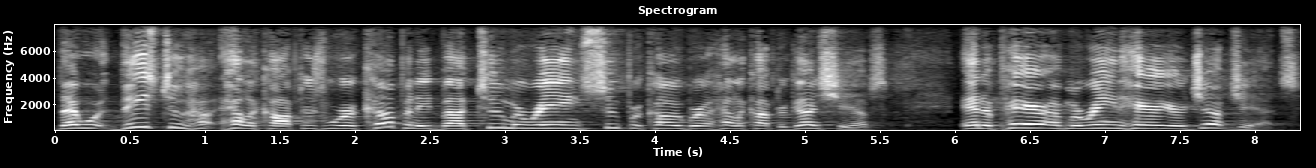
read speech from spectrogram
They were, these two helicopters were accompanied by two Marine Super Cobra helicopter gunships and a pair of Marine Harrier jump jets.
